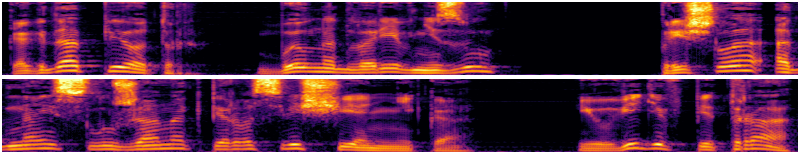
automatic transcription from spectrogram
Когда Петр был на дворе внизу, пришла одна из служанок первосвященника, и, увидев Петра,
